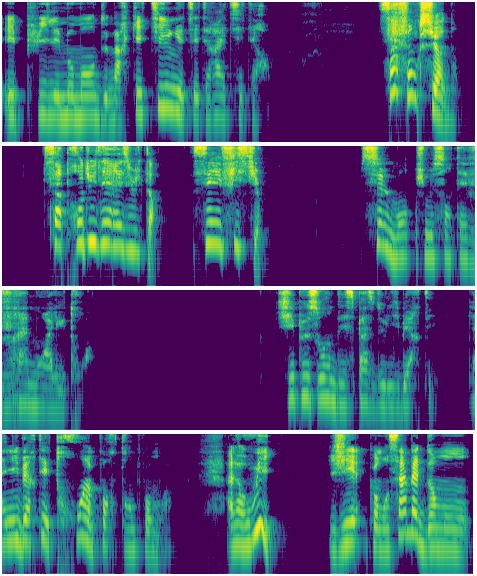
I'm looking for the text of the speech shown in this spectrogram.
et puis les moments de marketing, etc., etc. Ça fonctionne. Ça produit des résultats. C'est efficient. Seulement, je me sentais vraiment à l'étroit. J'ai besoin d'espace de liberté. La liberté est trop importante pour moi. Alors oui, j'ai commencé à mettre dans mon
